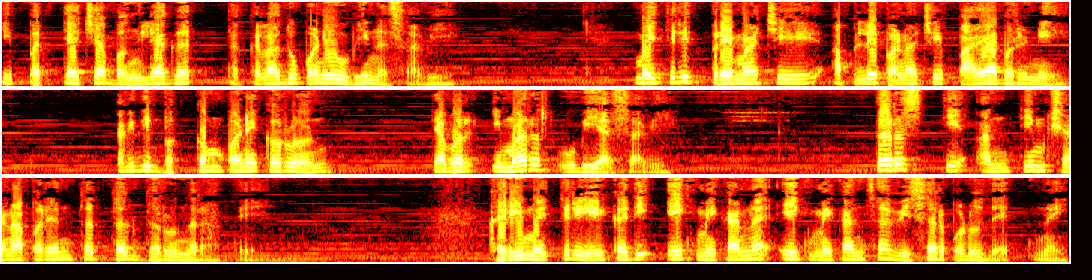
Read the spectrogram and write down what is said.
ही पत्त्याच्या बंगल्यागत तकलादूपणे उभी नसावी. मैत्रीत प्रेमाची आपलेपणाची पायाभरणी अगदी भक्कमपणे करून त्यावर इमारत उभी असावी. तरच ती अंतिम क्षणापर्यंत तग धरून राहते. खरी मैत्री कधी एकमेकांना एकमेकांचा विसर पडू देत नाही.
